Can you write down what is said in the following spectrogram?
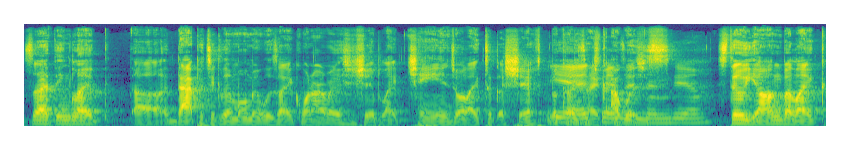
so I think like uh, that particular moment was like when our relationship like changed or like took a shift because yeah, like I was yeah. still young, but like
